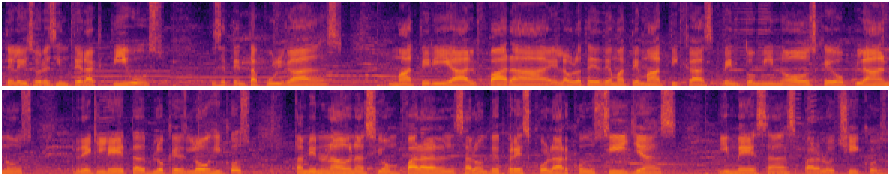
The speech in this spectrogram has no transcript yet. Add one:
televisores interactivos, de 70 pulgadas, material para el aula taller de matemáticas, pentominos, geoplanos, regletas, bloques lógicos, también una donación para el salón de preescolar con sillas y mesas para los chicos.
